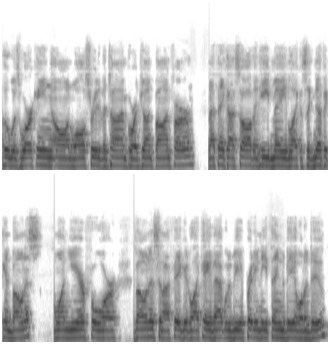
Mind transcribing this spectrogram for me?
who was working on Wall Street at the time for a junk bond firm. I think I saw that he'd made like a significant bonus one year for bonus, and I figured like, hey, that would be a pretty neat thing to be able to do.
